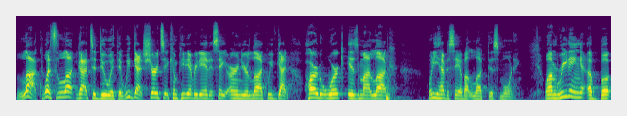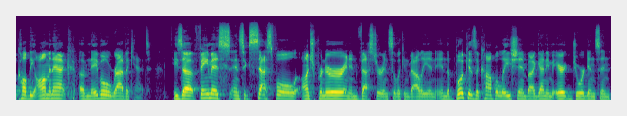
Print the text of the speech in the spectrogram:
Luck. What's luck got to do with it? We've got shirts that compete every day that say earn your luck. We've got hard work is my luck. What do you have to say about luck this morning? Well, I'm reading a book called The Almanack of Naval Ravikant. He's a famous and successful entrepreneur and investor in Silicon Valley. And, and the book is a compilation by a guy named Eric Jorgenson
